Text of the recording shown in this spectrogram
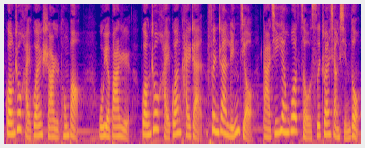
广州海关十二日通报。五月八日，广州海关开展“奋战零九”打击燕窝走私专项行动，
